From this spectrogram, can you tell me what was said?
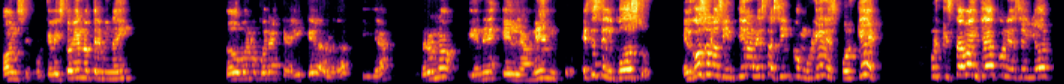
11, porque la historia no termina ahí. Todo bueno fuera que ahí queda, ¿verdad? Y ya. Pero no, viene el lamento. Este es el gozo. El gozo lo sintieron estas cinco mujeres. ¿Por qué? Porque estaban ya con el Señor,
